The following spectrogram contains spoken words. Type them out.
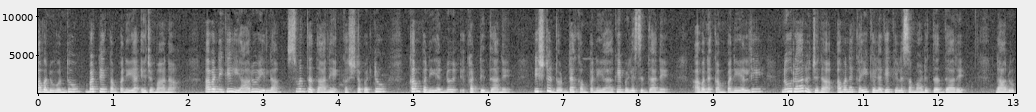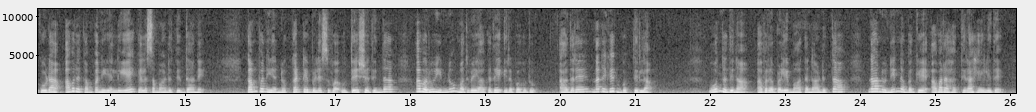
ಅವನು ಒಂದು ಬಟ್ಟೆ ಕಂಪನಿಯ ಯಜಮಾನ. ಅವನಿಗೆ ಯಾರೂ ಇಲ್ಲ. ಸ್ವಂತ ತಾನೇ ಕಷ್ಟಪಟ್ಟು ಕಂಪನಿಯನ್ನು ಕಟ್ಟಿದ್ದಾನೆ. ಇಷ್ಟು ದೊಡ್ಡ ಕಂಪನಿಯಾಗಿ ಬೆಳೆಸಿದ್ದಾನೆ. ಅವನ ಕಂಪನಿಯಲ್ಲಿ ನೂರಾರು ಜನ ಅವನ ಕೈ ಕೆಳಗೆ ಕೆಲಸ ಮಾಡುತ್ತಿದ್ದಾರೆ. ನಾನು ಕೂಡ ಅವರ ಕಂಪನಿಯಲ್ಲಿಯೇ ಕೆಲಸ ಮಾಡುತ್ತಿದ್ದಾನೆ. ಕಂಪನಿಯನ್ನು ಕಟ್ಟಿ ಬೆಳೆಸುವ ಉದ್ದೇಶದಿಂದ ಅವರು ಇನ್ನೂ ಮದುವೆಯಾಗದೇ ಇರಬಹುದು. ಆದರೆ ನನಗೆ ಗೊತ್ತಿಲ್ಲ. ಒಂದು ದಿನ ಅವರ ಬಳಿ ಮಾತನಾಡುತ್ತಾ, ನಾನು ನಿನ್ನ ಬಗ್ಗೆ ಅವರ ಹತ್ತಿರ ಹೇಳಿದೆ.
